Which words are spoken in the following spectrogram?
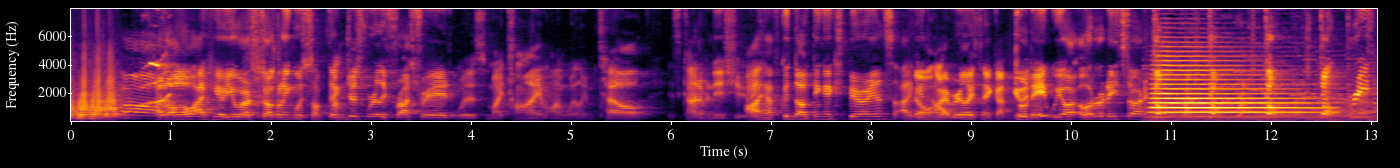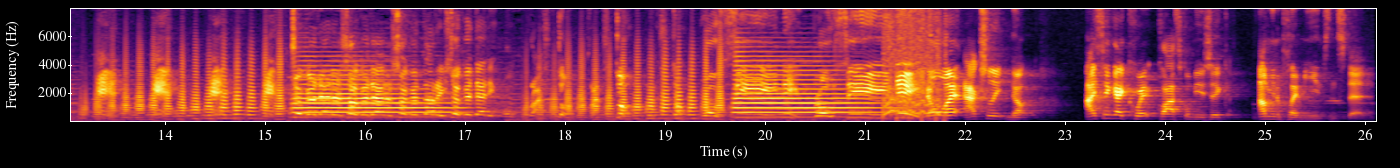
Hello. I hear you are struggling with something. I'm just really frustrated with my time on William Tell. It's kind of an issue. I have conducting experience. I no, can help. I really think I'm good. Too late. We are already starting. Don't rush, don't rush, don't rush, don't breathe. And, and, and, and. Sugar daddy, sugar daddy, sugar daddy, sugar daddy. Oh, don't rush, don't rush, don't rush, don't Rossini, Rossini. You know what? Actually, no. I think I quit classical music. I'm gonna play memes instead.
